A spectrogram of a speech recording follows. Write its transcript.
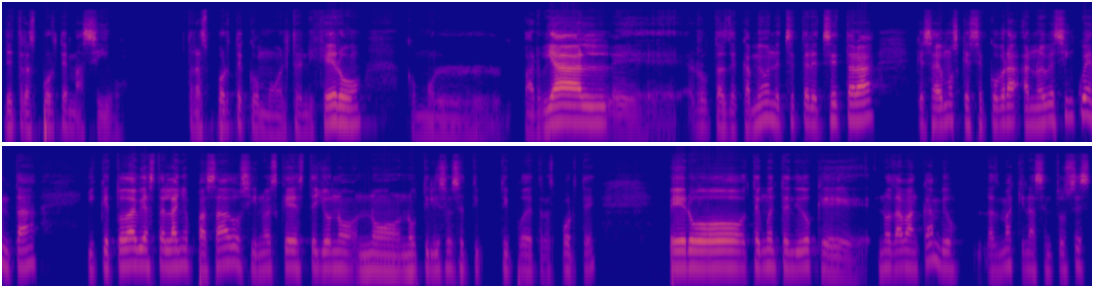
de transporte masivo, transporte como el tren ligero, como el parvial, eh, rutas de camión, etcétera, etcétera, que sabemos que se cobra a 9.50 y que todavía hasta el año pasado, si no es que este yo no, no, no utilizo ese tipo de transporte, pero tengo entendido que no daban cambio las máquinas, entonces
